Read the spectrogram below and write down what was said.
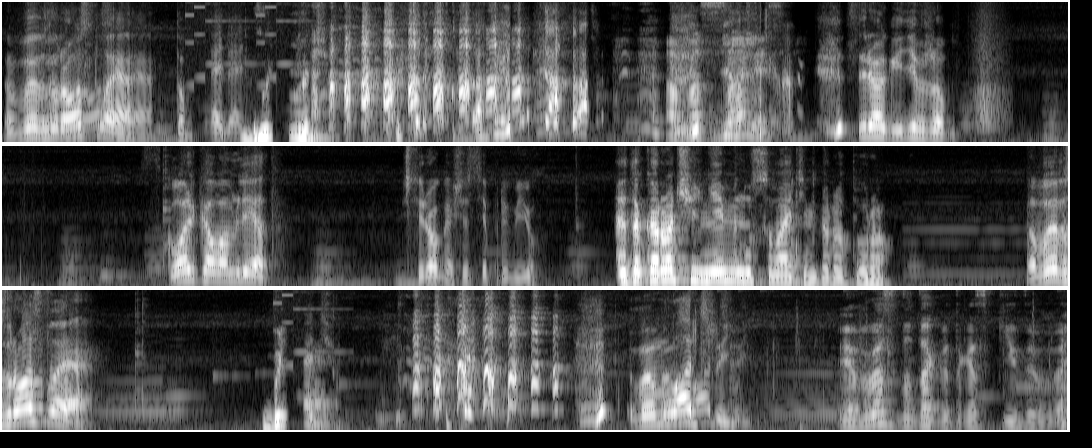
Вы взрослая? Да. Блядь. Обоссались? Серега, иди в жопу. Сколько вам лет? Серега, сейчас тебя прибью. Это, короче, не минусовая температура. Вы взрослая? Блять. Вы младший? Я просто так вот раскидываю.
